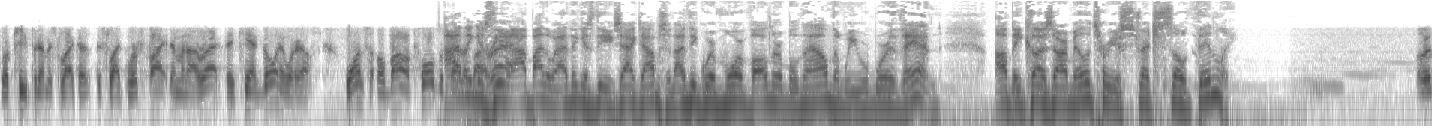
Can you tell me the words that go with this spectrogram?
We're keeping them. It's like a, it's like we're fighting them in Iraq. They can't go anywhere else. Once Obama pulls us I out think of it's Iraq, the, uh, by the way, I think it's the exact opposite. I think we're more vulnerable now than we were then uh, because our military is stretched so thinly. Well,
